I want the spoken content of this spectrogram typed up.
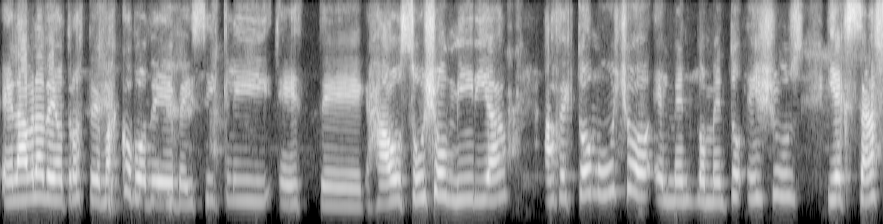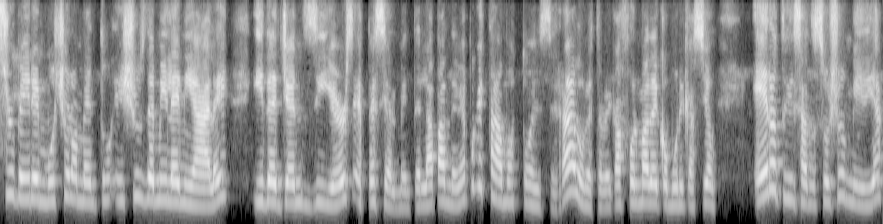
él habla de otros temas como de basically este, how social media afectó mucho el los mental issues y exacerbated mucho los mental issues de millennials y de Gen Zers, especialmente en la pandemia, porque estábamos todos encerrados. Nuestra única forma de comunicación era utilizando social media,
